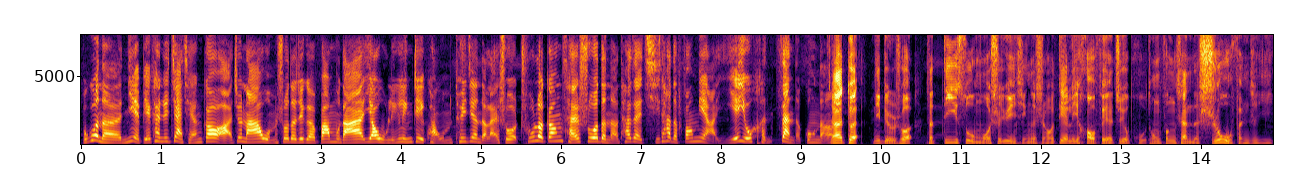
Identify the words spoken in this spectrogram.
不过呢，你也别看这价钱高啊，就拿我们说的这个巴慕达幺五零零这款我们推荐的来说，除了刚才说的呢，它在其他的方面啊也有很赞的功能。哎，对你比如说它低速模式运行的时候，电力耗费只有普通风扇的十五分之一，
